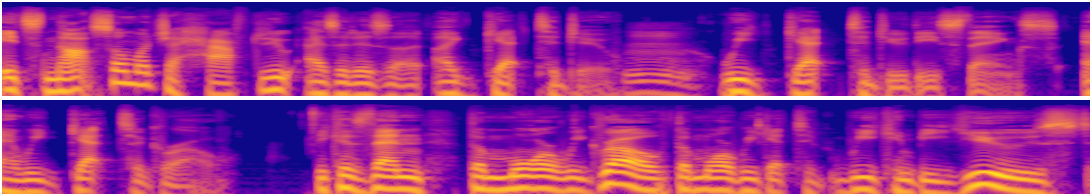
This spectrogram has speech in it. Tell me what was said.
It's not so much a have to do as it is a, a get to do. Mm. We get to do these things and we get to grow. Because then the more we grow, the more we get to we can be used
